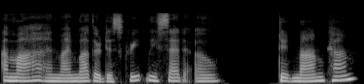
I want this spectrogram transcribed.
Ama and my mother discreetly said, Oh. Did mom come?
